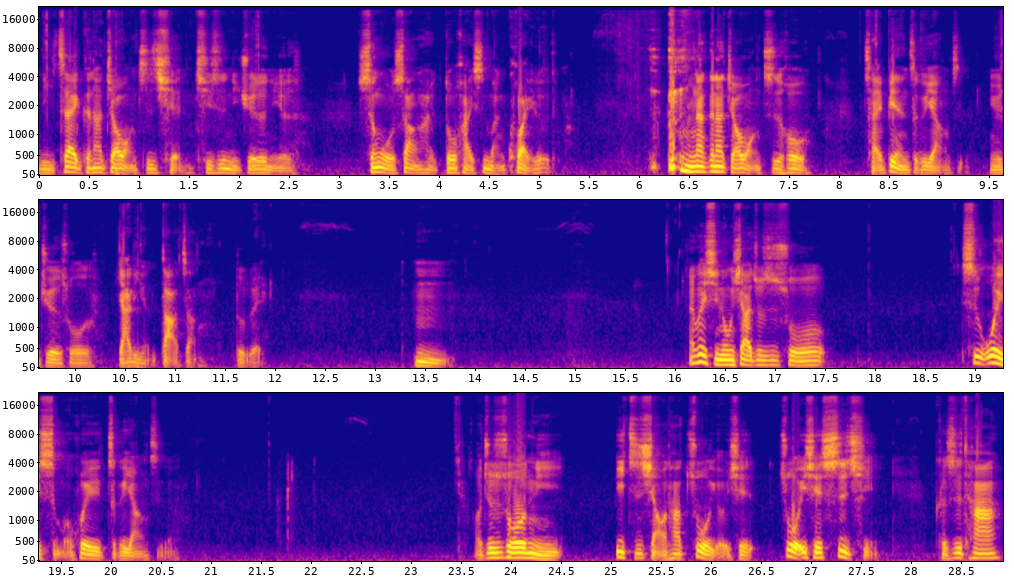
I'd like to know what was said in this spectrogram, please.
你在跟他交往之前，其实你觉得你的生活上还都还是蛮快乐的？那跟他交往之后，才变成这个样子，你会觉得说压力很大，这样对不对？嗯，那可以形容一下，就是说是为什么会这个样子呢？哦，就是说你一直想要他做有一些做一些事情，可是他。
